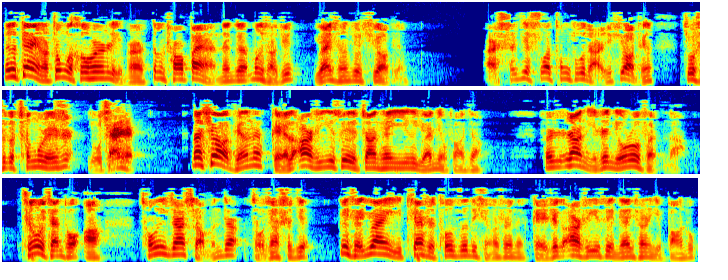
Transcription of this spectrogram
那个电影《中国合伙人》里边，邓超扮演那个孟小俊，原型就是徐小平。啊，实际说通俗点，就徐小平就是个成功人士、有钱人。那徐小平呢，给了二十一岁的张天一一个远景方向，说是让你这牛肉粉呢挺有前途啊，从一家小门店走向世界，并且愿意以天使投资的形式呢，给这个二十一岁年轻人以帮助。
